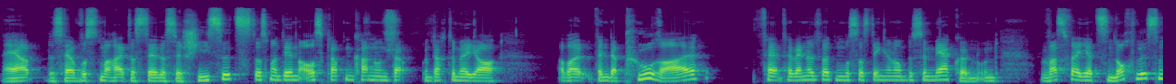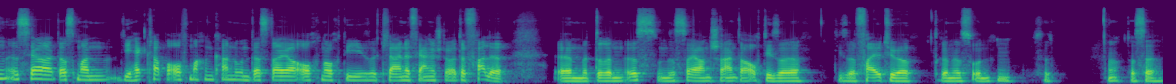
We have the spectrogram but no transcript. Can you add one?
naja, bisher wussten wir halt, dass der, dass der Schieß sitzt, dass man den ausklappen kann und, da, und dachte mir, ja, aber wenn der Plural ver verwendet wird, muss das Ding ja noch ein bisschen mehr können. Und was wir jetzt noch wissen, ist ja, dass man die Heckklappe aufmachen kann und dass da ja auch noch diese kleine ferngesteuerte Falle äh, mit drin ist und dass da ja anscheinend da auch diese, diese Falltür drin ist unten. Ne? dass er,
